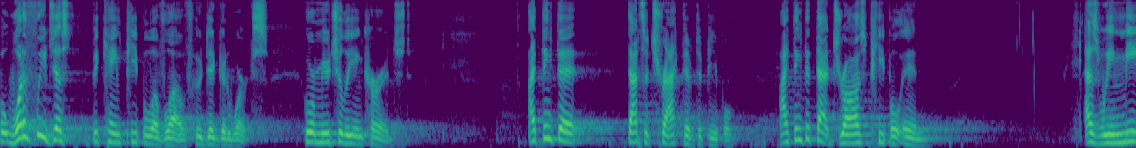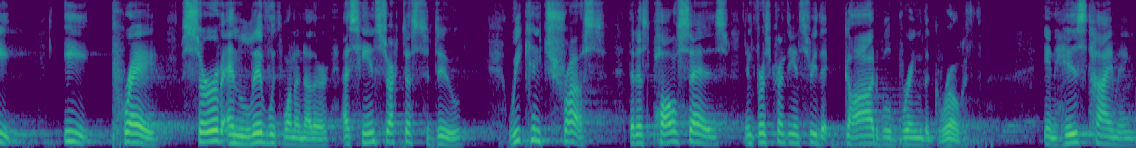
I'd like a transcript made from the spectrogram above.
But what if we just became people of love who did good works, who are mutually encouraged? I think that that's attractive to people. I think that that draws people in. As we meet, eat, pray, serve, and live with one another as He instructs us to do, we can trust that as Paul says in 1 Corinthians 3, that God will bring the growth in his timing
